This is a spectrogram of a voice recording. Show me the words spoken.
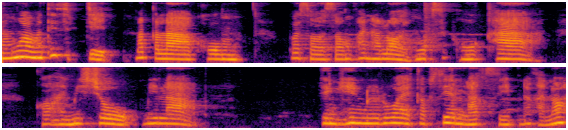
ำงวดวันที่สิบเจ็ดมกราคม พศสองพันห้าร้อยหกสิบหกค่ะ ขอให้มีโชค มีลาบเฮงๆรวยๆกับเซียนลักสิบนะคะเนาะ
